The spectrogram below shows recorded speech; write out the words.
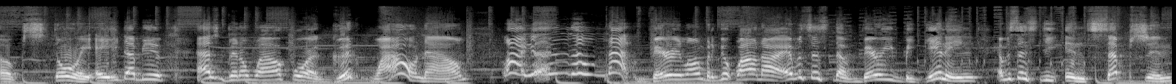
of story. AEW has been a while for a good while now like uh, very long, but a good while now. Ever since the very beginning, ever since the inception,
